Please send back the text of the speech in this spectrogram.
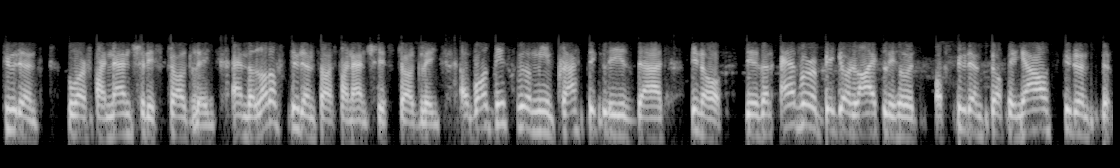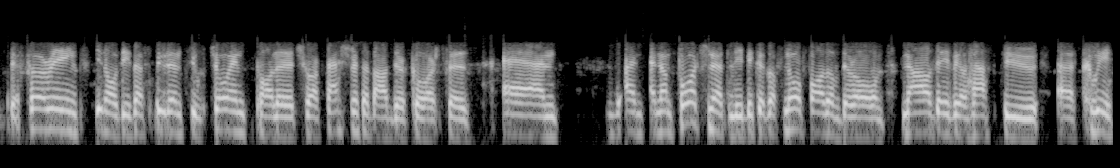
students who are financially struggling. And a lot of students are financially struggling. Uh, what this will mean practically is that, you know, there's an ever bigger likelihood of students dropping out, students deferring. You know, these are students who've joined college, who are passionate about their courses. And and, and unfortunately, because of no fault of their own, now they will have to uh, quit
